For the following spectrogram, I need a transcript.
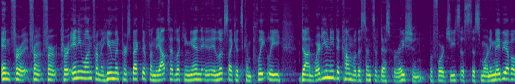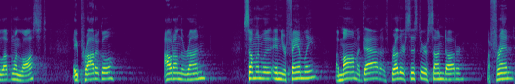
And for, for, for, for anyone from a human perspective, from the outside looking in, it, it, looks like it's completely done. Where do you need to come with a sense of desperation before Jesus this morning? Maybe you have a loved one lost, a prodigal, out on the run, someone in your family a mom, a dad, a brother, sister, a son, daughter, a friend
